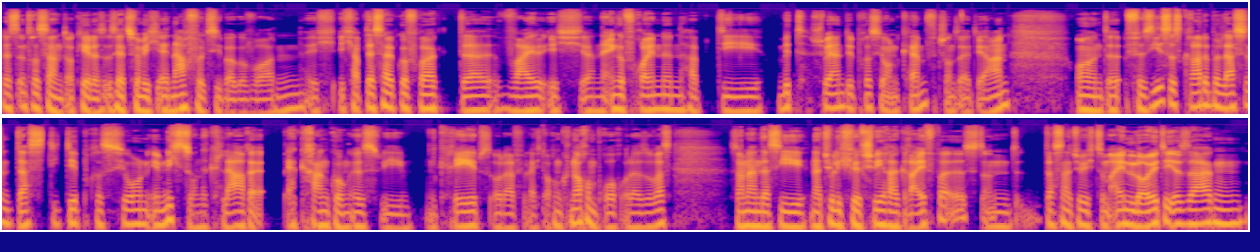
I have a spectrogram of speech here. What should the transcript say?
Das ist interessant. Okay, das ist jetzt für mich nachvollziehbar geworden. Ich, ich habe deshalb gefragt, weil ich eine enge Freundin habe, die mit schweren Depressionen kämpft, schon seit Jahren. Und äh, für sie ist es gerade belastend, dass die Depression eben nicht so eine klare Erkrankung ist wie ein Krebs oder vielleicht auch ein Knochenbruch oder sowas, sondern dass sie natürlich viel schwerer greifbar ist und dass natürlich zum einen Leute ihr sagen,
